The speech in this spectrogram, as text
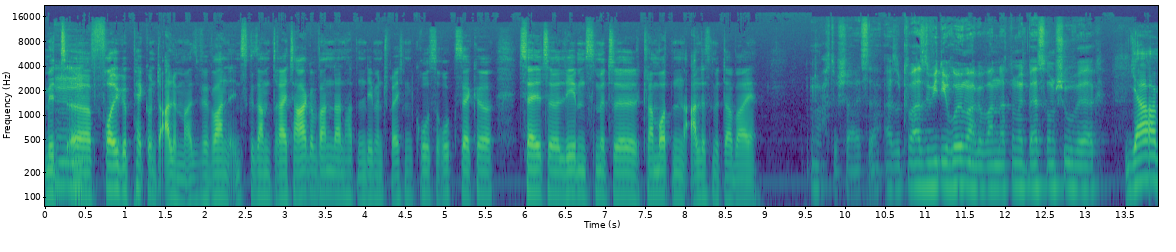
mit mhm. äh, Vollgepäck und allem. Also wir waren insgesamt drei Tage wandern, hatten dementsprechend große Rucksäcke, Zelte, Lebensmittel, Klamotten, alles mit dabei. Ach du Scheiße. Also quasi wie die Römer gewandert, nur mit besserem Schuhwerk. Ja,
